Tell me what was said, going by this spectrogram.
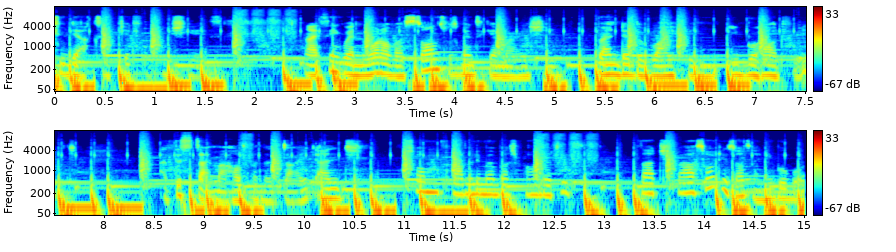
truly accepted for who she is. And I think when one of her sons was going to get married, she branded the wife in Igbo outfit. At this time, her husband had died, and some family members found that her son is not an Igbo boy,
